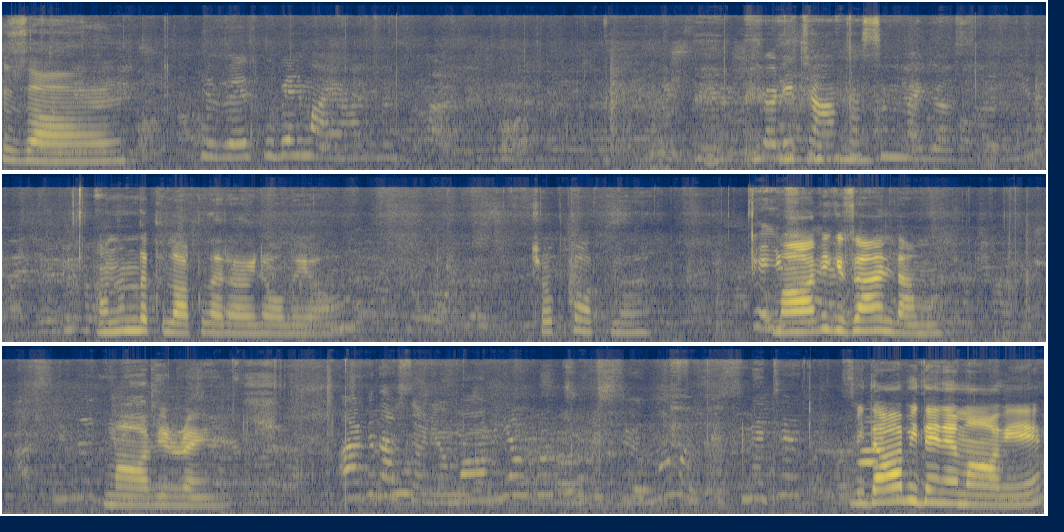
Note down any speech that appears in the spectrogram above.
güzel. Evet bu benim hayalim. Şöyle çantasını da göstereyim. Onun da kulakları öyle oluyor. Çok tatlı. Telif- Mavi güzeldi ama. Mavi renk. Arkadaşlar ya mavi yapmak çok istiyorum ama kısmeti Bir daha bir dene mavi.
